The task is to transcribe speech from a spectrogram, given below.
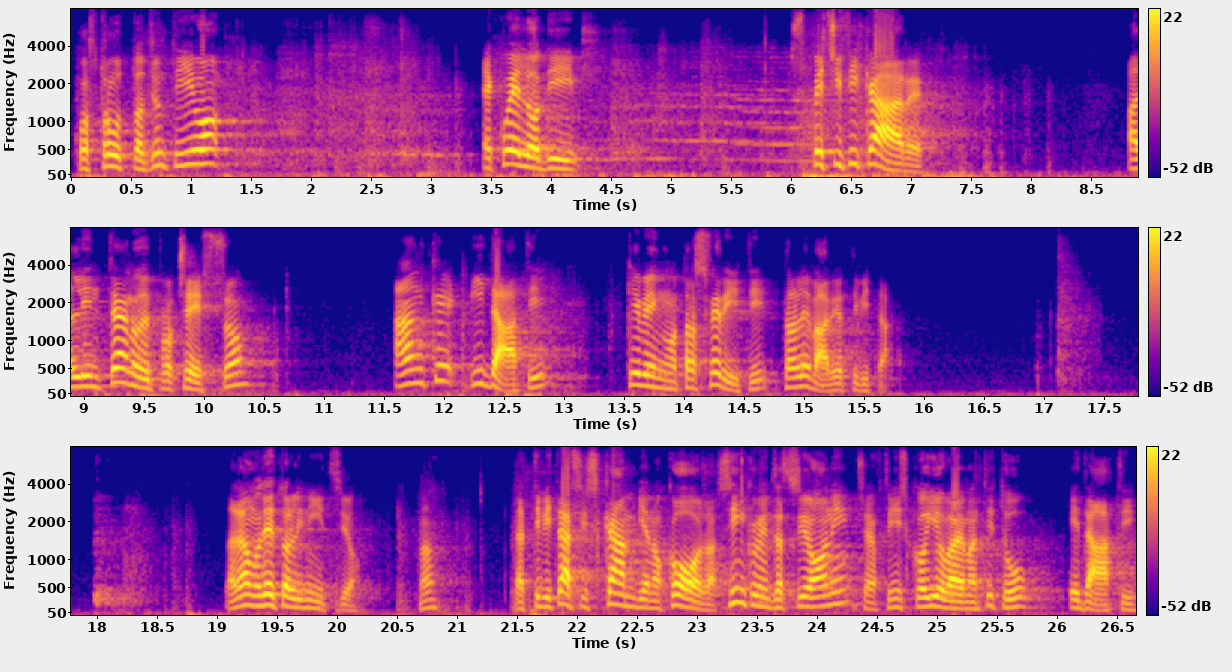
costrutto aggiuntivo è quello di specificare all'interno del processo anche i dati che vengono trasferiti tra le varie attività. L'avevamo detto all'inizio, no? le attività si scambiano cosa? Sincronizzazioni, cioè finisco io, vai avanti tu, e dati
